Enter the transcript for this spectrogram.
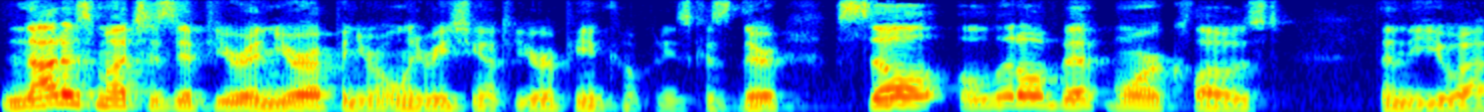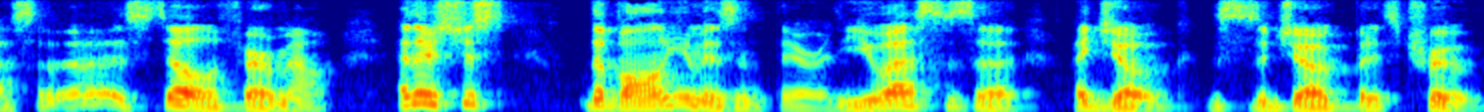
Not as much as if you're in Europe and you're only reaching out to European companies because they're still a little bit more closed than the US. Uh, still a fair amount. And there's just the volume isn't there. The US is a I joke. This is a joke, but it's true.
